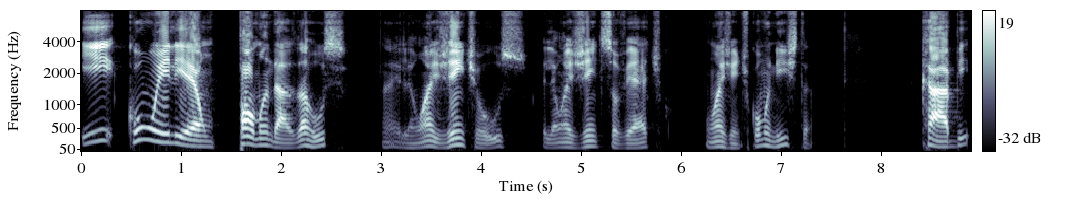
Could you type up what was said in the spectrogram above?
E como ele é um pau-mandado da Rússia, né, ele é um agente russo, ele é um agente soviético, um agente comunista, cabe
